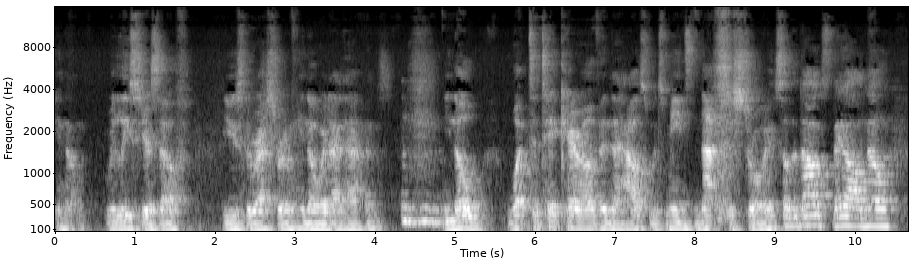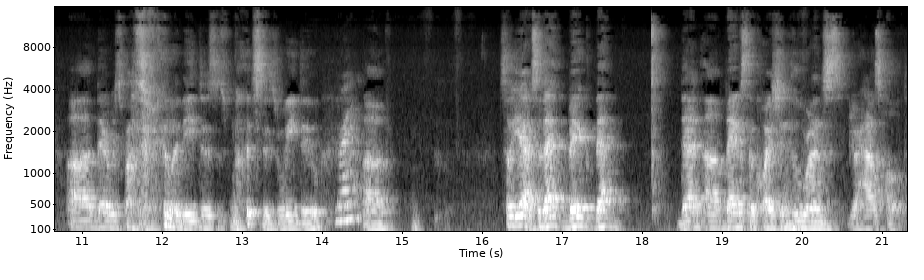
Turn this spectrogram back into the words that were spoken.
you know, release yourself. Use the restroom. You know where that happens. Mhm. You know what to take care of in the house, which means not destroy. So the dogs, they all know uh, their responsibility just as much as we do. Right. Uh, so yeah, so that big that that uh, begs the question: Who runs your household?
